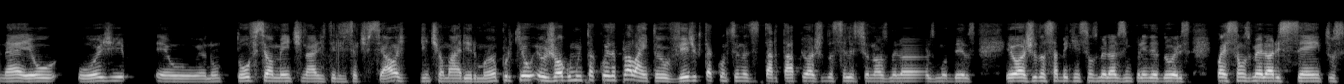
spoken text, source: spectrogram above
né, eu hoje eu, eu não estou oficialmente na área de inteligência artificial, a gente é uma área irmã, porque eu, eu jogo muita coisa para lá. Então eu vejo o que está acontecendo nas startups, eu ajudo a selecionar os melhores modelos, eu ajudo a saber quem são os melhores empreendedores, quais são os melhores centros,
